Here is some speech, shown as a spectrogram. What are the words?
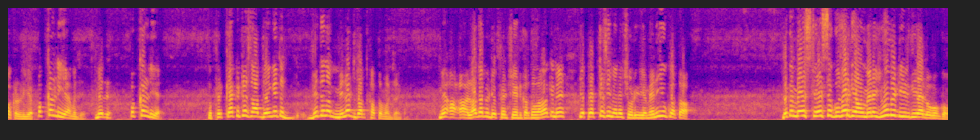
पकड़ लिया पकड़ लिया मुझे, मेरे, पकड़ लिया तो फिर कैक्टस आप देंगे तो विद इन अ मिनट दर्द खत्म हो जाएगा। मैं अलग भी डिफ्रेंशिएट करता हूँ, हालाँकि मैं ये प्रैक्टिस ही मैंने छोड़ी है मैं नहीं यूँ करता। लेकिन मैं स्टेज से गुजर गया हूँ, मैंने यूँ भी डील किया है लोगों को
